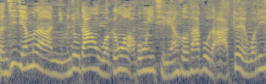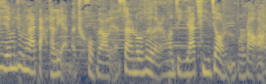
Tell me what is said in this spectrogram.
本期节目呢，你们就当我跟我老公一起联合发布的啊！对我这期节目就是来打他脸的，臭不要脸！三十多岁的人了，自己家亲戚叫什么不知道啊？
